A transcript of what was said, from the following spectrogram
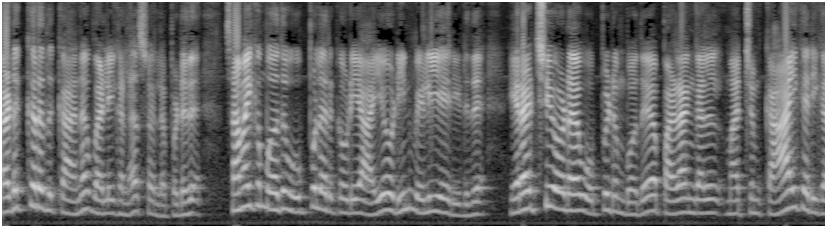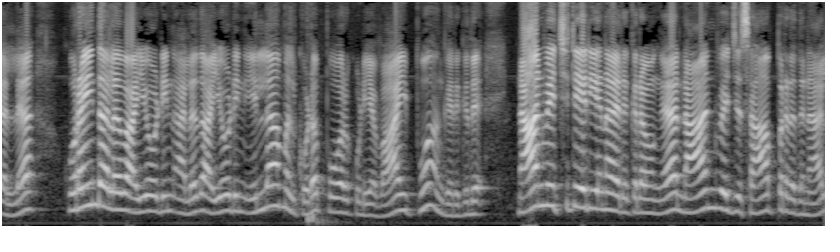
தடுக்கிறதுக்கான வழிகளாக சொல்லப்படுது. சமைக்கும் போது உப்பில் இருக்கக்கூடிய அயோடின் வெளியேறிடுது. இறைச்சியோட ஒப்பிடும்போது பழங்கள் மற்றும் காய்கறிகளில் குறைந்த அளவு அயோடின் அல்லது அயோடின் இல்லாமல் கூட போகக்கூடிய வாய்ப்பும் அங்கே இருக்குது. நான் வெஜிடேரியனாக இருக்கிறவங்க நான்வெஜ் சாப்பிட்றதுனால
